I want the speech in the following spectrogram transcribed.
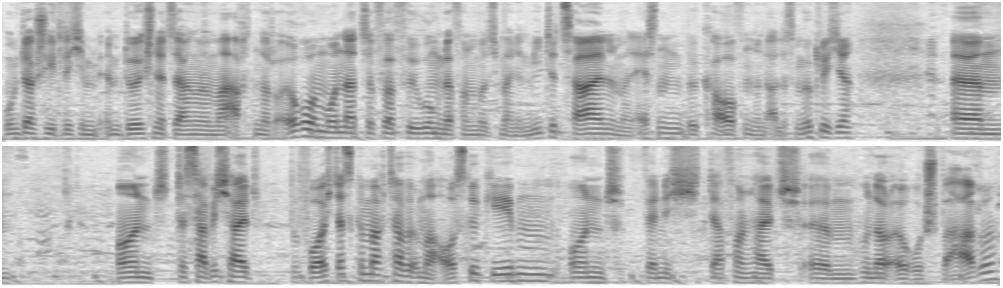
unterschiedlich im, im Durchschnitt, sagen wir mal 800 Euro im Monat zur Verfügung. Davon muss ich meine Miete zahlen und mein Essen bekaufen und alles Mögliche. Ähm, und das habe ich halt, bevor ich das gemacht habe, immer ausgegeben. Und wenn ich davon halt ähm, 100 Euro spare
